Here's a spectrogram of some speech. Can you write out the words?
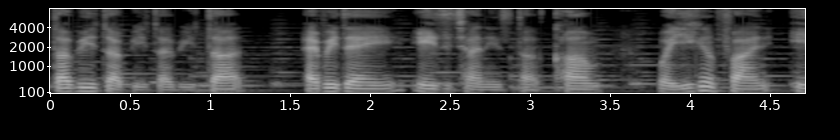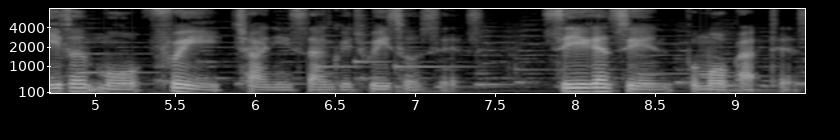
www.everydayeasychinese.com where you can find even more free Chinese language resources. See you again soon for more practice.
